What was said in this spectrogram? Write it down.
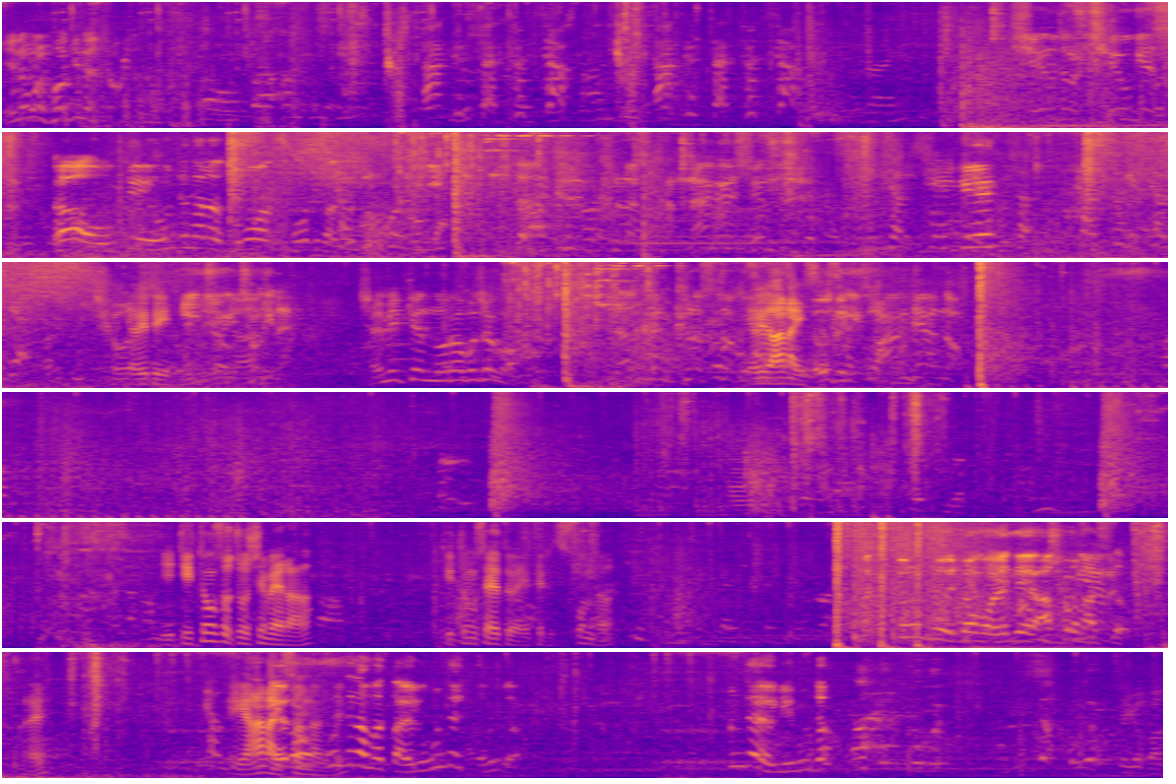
이놈을 확인해줘. 야 오케이 혼자 살아 도망 도망가 안 돼. 클러스터 나가신다. 적 실드 오케이 부서. 저쪽에 적이야. 여기도 있네. 재밌게 놀아보자고. 나큰 클러스터 여기 하나 있어. 이 뒤통수 조심해라. 뒤통수에도 애들이 쏜다. 뒤통수 저거 애들 앞으로 갔어 그래? 여기 하나 얘가 있었는데. 혼자 남았다 여기 혼자 있다 혼자 혼자 여기 혼자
